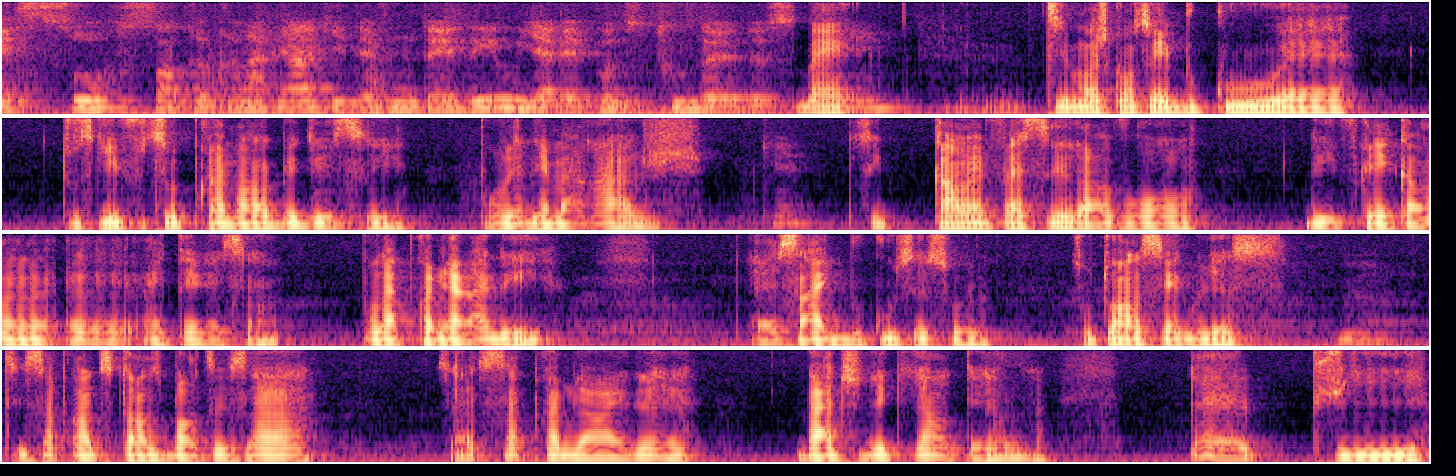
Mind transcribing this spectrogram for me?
ressources entrepreneuriales qui étaient venus t'aider ou il n'y avait pas du tout de, de soutien? Ben, moi, je conseille beaucoup euh, tout ce qui est futurpreneur BDC pour le démarrage. C'est quand même facile à avoir des frais quand même intéressants pour la première année. Euh, ça aide beaucoup, c'est sûr. Surtout en service. Sais, Ça prend du temps à se bâtir sa, sa, sa première euh, batch de clientèle. Euh, puis,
